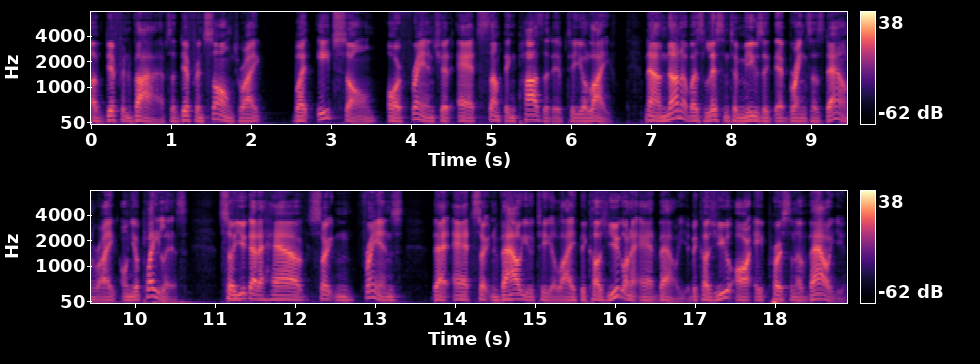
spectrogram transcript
of different vibes, of different songs, right? But each song or friend should add something positive to your life. Now, none of us listen to music that brings us down, right? On your playlist. So you got to have certain friends that add certain value to your life because you're going to add value because you are a person of value.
